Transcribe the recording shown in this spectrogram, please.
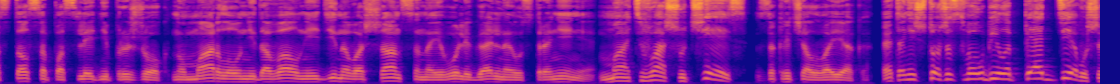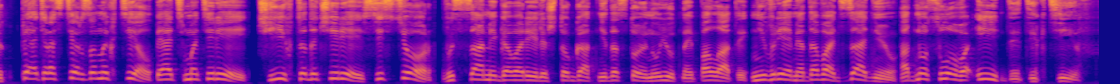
Остался последний прыжок, но Марлоу не давал ни единого шанса на его легальное устранение. «Мать вашу, Чейз!» – закричал вояка. «Это ничтожество убило пять девушек, пять растерзанных тел, пять матерей, чьих-то дочерей, сестер. Вы сами говорили, что гад недостоин уютной палаты. Не время давать заднюю. Одно слово и... Детектив.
